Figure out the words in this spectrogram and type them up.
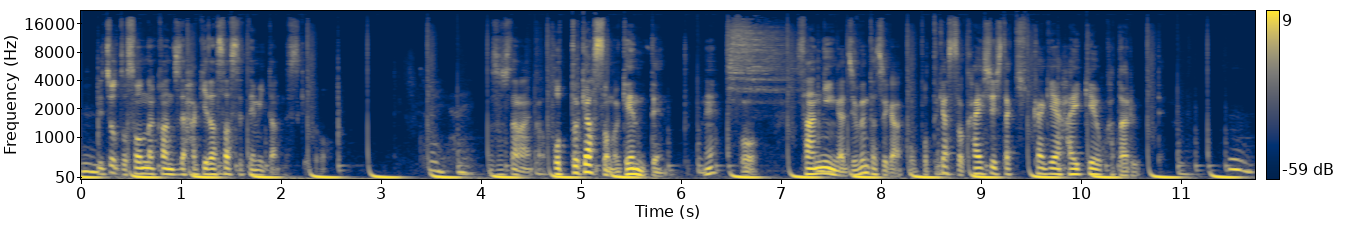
うん。でちょっとそんな感じで吐き出させてみたんですけど。はいはい。そしたらなんかポッドキャストの原点とかねこう3人が自分たちがこうポッドキャストを開始したきっかけや背景を語るみたいなうん。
